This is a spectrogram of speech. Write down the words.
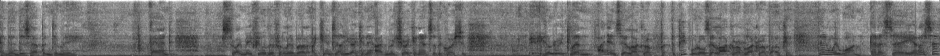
And then this happened to me. And so I may feel differently about it. I can't tell you. I can. I'm not sure I can answer the question. Hillary Clinton, I didn't say lock her up, but the people would all say lock her up, lock her up. Okay. Then we won. And I say, and I said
